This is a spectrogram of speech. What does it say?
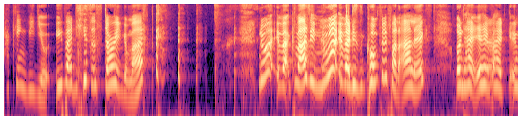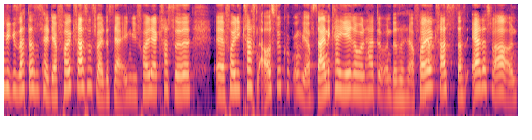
fucking Video über diese Story gemacht. Nur über, quasi nur über diesen Kumpel von Alex und halt, Ja. halt irgendwie gesagt, dass es halt ja voll krass ist, weil das ja irgendwie voll der krasse, äh, voll die krassen Auswirkungen irgendwie auf seine Karriere wohl hatte und das ist ja voll Ja. krass, ist, dass er das war und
